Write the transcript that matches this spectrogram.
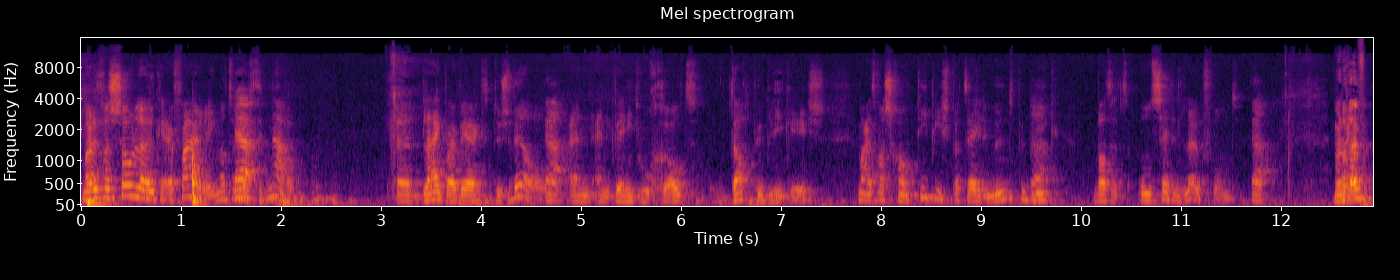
Maar het was zo'n leuke ervaring, want toen Ja. dacht ik, nou, eh, blijkbaar werkt het dus wel. Ja. En, en ik weet niet hoe groot dat publiek is, maar het was gewoon typisch Pathé de Munt publiek, wat het ontzettend leuk vond. Maar nog even...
